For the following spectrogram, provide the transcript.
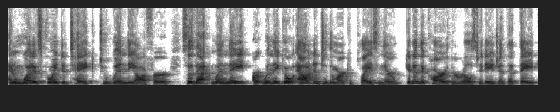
and what it's going to take to win the offer so that when they are when they go out into the marketplace and they're get in the car with their real estate agent that they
